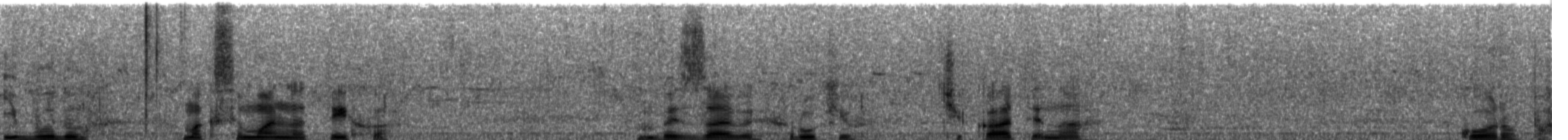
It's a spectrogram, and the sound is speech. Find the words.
і буду максимально тихо, без зайвих рухів чекати на коропа.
